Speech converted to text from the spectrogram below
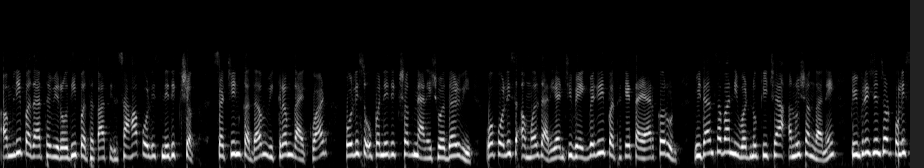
अंमली पदार्थ विरोधी पथकातील सहा पोलीस निरीक्षक सचिन कदम विक्रम गायकवाड पोलीस उपनिरीक्षक ज्ञानेश्वर दळवी व पोलीस अंमलदार यांची वेगवेगळी पथके तयार करून विधानसभा निवडणुकीच्या अनुषंगाने पिंपरी चिंचवड पोलीस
